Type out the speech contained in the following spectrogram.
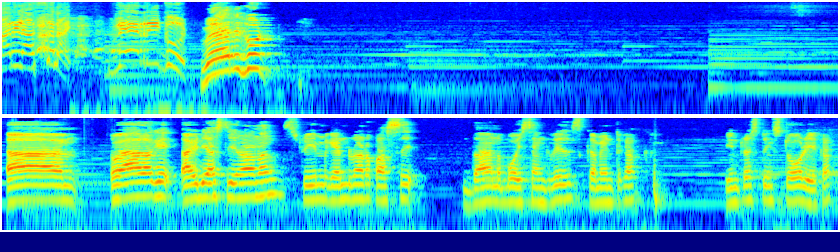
හරි ලස්සනයි. Very good. Um, ඔයාලගේ අයිඩියස් තියනනම් ස්ට්‍රීම් ගැන්ඩුනට පස්සේ දාන බොයිස් සංග්‍රල්ස් කමෙන්ට් එකක් ඉන්ට්‍රස්ටිං ස්ටෝරිය එකක්.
